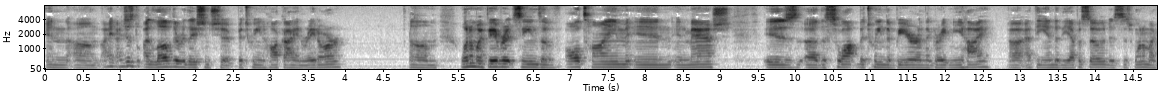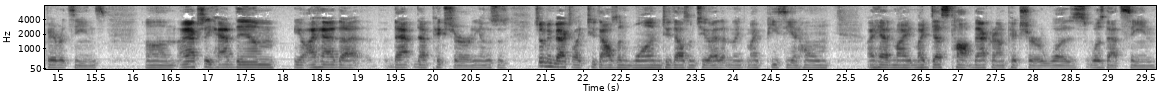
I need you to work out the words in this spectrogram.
and um, I, I just I love the relationship between Hawkeye and Radar. Um, one of my favorite scenes of all time in in Mash is uh, the swap between the beer and the Grape Nehi uh, at the end of the episode. It's just one of my favorite scenes. Um, I actually had them. You know, I had that that that picture. You know, this is jumping back to like 2001, 2002. I had my, my PC at home. I had my, my desktop background picture was was that scene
